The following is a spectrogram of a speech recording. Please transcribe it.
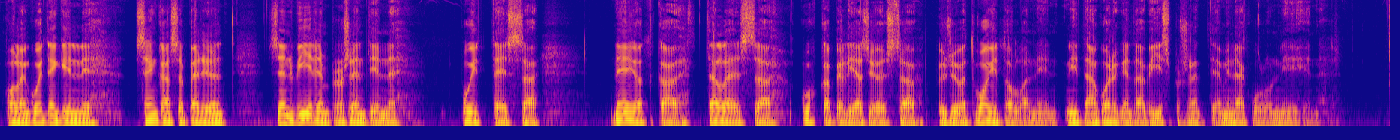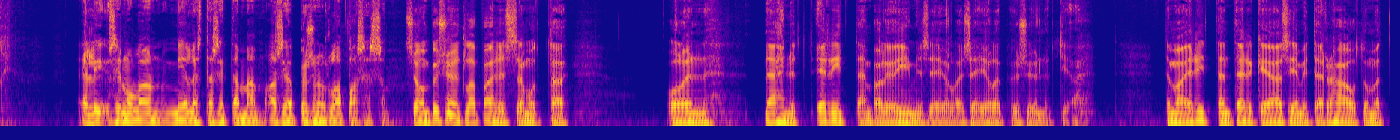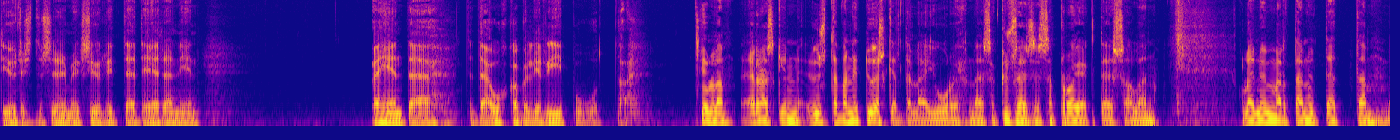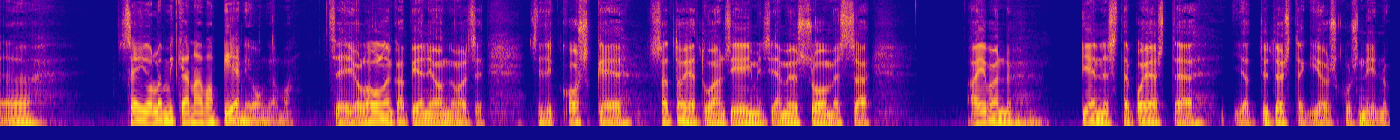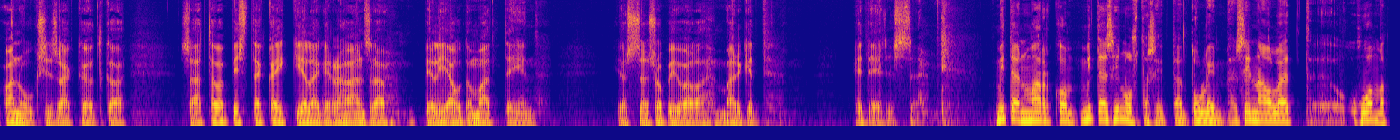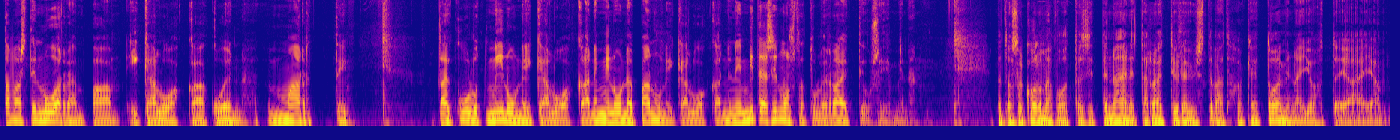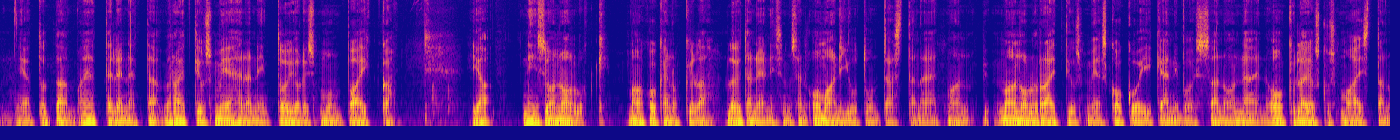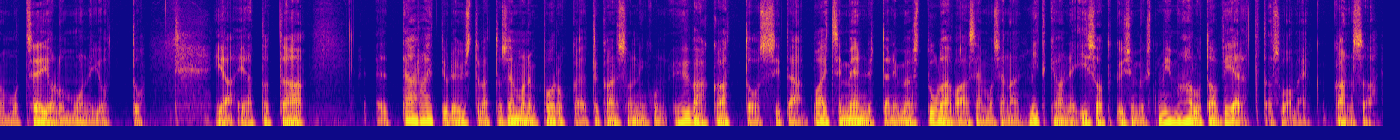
olen kuitenkin sen kanssa pärjännyt sen viiden prosentin puitteissa ne, jotka tällaisissa uhkapeliasioissa pysyvät voitolla, niin niitä on korkeintaan 5 prosenttia, minä kuulun niihin. Eli sinulla on mielestäsi tämä asia pysynyt lapasessa? Se on pysynyt lapasessa, mutta olen nähnyt erittäin paljon ihmisiä, joilla se ei ole pysynyt. Ja tämä on erittäin tärkeä asia, mitä raha-automaattiyhdistys esimerkiksi yrittää tehdä, niin vähentää tätä uhkapeliriippuvuutta. Kyllä, eräskin ystäväni työskentelee juuri näissä kyseisissä projekteissa. Olen, olen ymmärtänyt, että äh, se ei ole mikään aivan pieni ongelma. Se ei ole ollenkaan pieni ongelma. Se, se koskee satoja tuhansia ihmisiä myös Suomessa. Aivan pienestä pojasta ja tytöstäkin joskus niin vanhuksi saakka, jotka saattavat pistää kaikki eläkerahansa peliautomaatteihin jossain sopivalla market eteisessä. Miten Marko, miten sinusta sitten tuli? Sinä olet huomattavasti nuorempaa ikäluokkaa kuin Martti, tai kuulut minun ikäluokkaani, minun ja Panun ikäluokkaani, niin miten sinusta tuli raittiusihminen? Mä tuossa kolme vuotta sitten näin, että raittiuden ystävät hakee toiminnanjohtajaa ja, ja tota, ajattelin, että raittiusmiehenä niin toi olisi mun paikka. Ja niin se on ollutkin mä oon kokenut kyllä löytäneeni semmoisen oman jutun tästä näin. Että mä, oon, mä oon ollut raittiusmies koko ikäni, voisi sanoa näin. Oon kyllä joskus maistanut, mutta se ei ollut mun juttu. Ja, ja tota, tämä raittiuden ystävät on semmoinen porukka, jotta kanssa on niin kuin hyvä katsoa sitä, paitsi mennyttä, niin myös tulevaa semmoisena, että mitkä on ne isot kysymykset, mihin me halutaan viedä tätä Suomeen kansaa.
